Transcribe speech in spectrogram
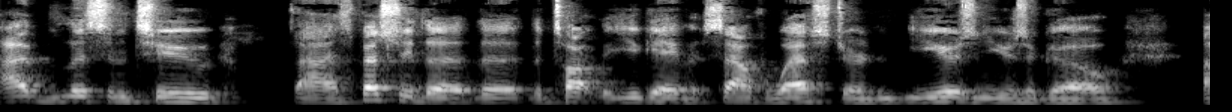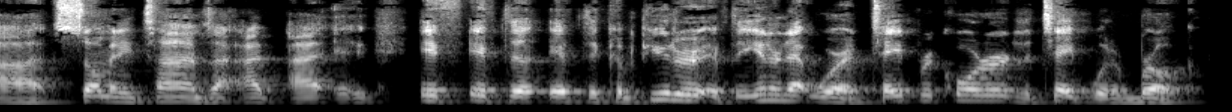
I've listened to uh, especially the, the the talk that you gave at Southwestern years and years ago. Uh, so many times, I, I, I, if if the if the computer if the internet were a tape recorder, the tape would have broke.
